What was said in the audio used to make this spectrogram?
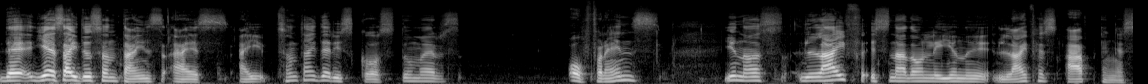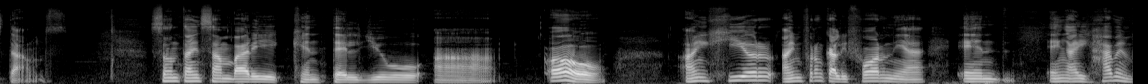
the, yes, I do sometimes. As I sometimes there is customers or friends. You know, life is not only you know life has up and has downs. Sometimes somebody can tell you, uh, "Oh, I'm here. I'm from California, and and I haven't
